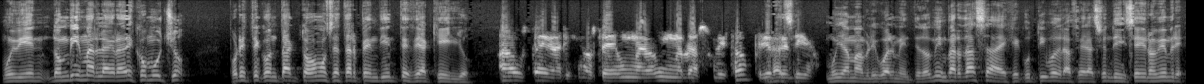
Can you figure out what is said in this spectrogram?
Muy bien. Don Bismar, le agradezco mucho por este contacto. Vamos a estar pendientes de aquello. A usted, Gary. A usted un, un abrazo, ¿listo? Que Dios bendiga. Muy amable, igualmente. Domín Bardaza, ejecutivo de la Federación 16 de noviembre.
